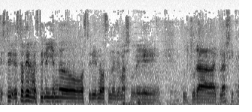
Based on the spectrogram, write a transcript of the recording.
estoy- estos días me estoy leyendo, estoy leyendo bastante temas sobre cultura clásica.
